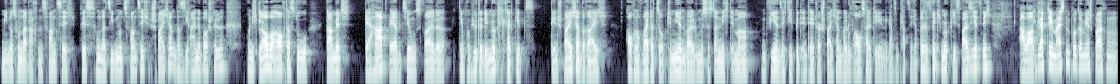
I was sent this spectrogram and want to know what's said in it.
minus 128 bis 127 speichern. Das ist die eine Baustelle. Und ich glaube auch, dass du damit der Hardware beziehungsweise dem Computer die Möglichkeit gibt, den Speicherbereich auch noch weiter zu optimieren, weil du müsstest dann nicht immer einen 64-Bit-Integer speichern, weil du brauchst halt den, den ganzen Platz nicht. Ob das jetzt wirklich möglich ist, weiß ich jetzt nicht. Aber ich glaube, die meisten Programmiersprachen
